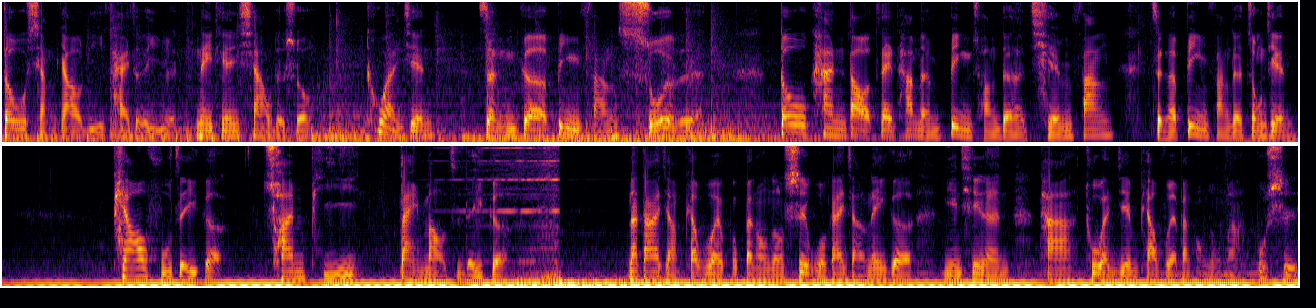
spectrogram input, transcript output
都想要离开这个医院。那天下午的时候，突然间，整个病房所有的人都看到，在他们病床的前方，整个病房的中间，漂浮着一个穿皮衣。戴帽子的一个，那大家讲漂浮在半空中，是我刚才讲的那个年轻人，他突然间漂浮在半空中吗？不是，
